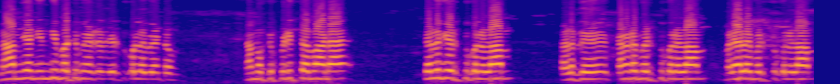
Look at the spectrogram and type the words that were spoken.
நாம் ஏன் இந்தி மட்டும் எடுத்துக்கொள்ள வேண்டும்? நமக்கு பிடித்தமான தெலுங்கு எடுத்துக்கொள்ளலாம் அல்லது கன்னடம் எடுத்துக்கொள்ளலாம் மலையாளம் எடுத்துக்கொள்ளலாம்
